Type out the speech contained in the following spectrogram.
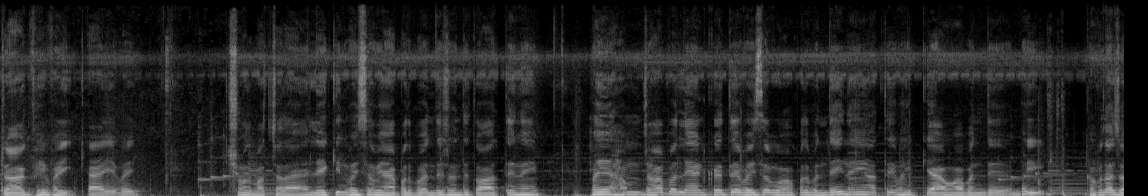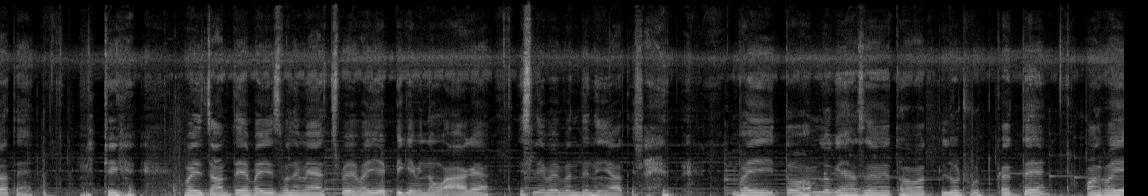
ट्रक भी भाई, क्या है भाई? शोर मच रहा है। लेकिन भाई सब यहाँ पर बंदे संदे तो आते नहीं। भाई हम जहाँ पर लैंड करते हैं, भाई सब वहाँ पर बंदे ही नहीं आते। भाई क्या हुआ बंदे? भाई घबरा जाते हैं। ठीक है, भाई जानते हैं भाई इस वाले मैच पे भाई एपी गेमिंग आ गया। इसलिए भाई बंदे नहीं आते शायद। भाई तो हम लोग यहाँ से थोड़ा बहुत लूट वूट करते हैं और भाई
